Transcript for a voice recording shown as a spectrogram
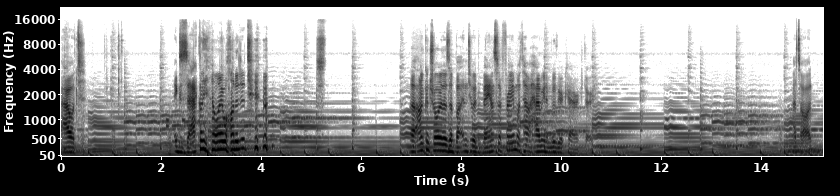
out exactly how I wanted it to. uh, on controller, there's a button to advance a frame without having to move your character. That's odd.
